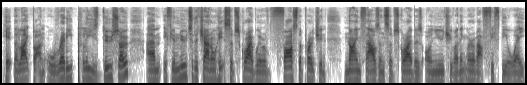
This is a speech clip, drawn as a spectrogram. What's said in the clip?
hit the like button already, please do so. Um, if you're new to the channel, hit subscribe. We're fast approaching 9,000 subscribers on YouTube. I think we're about 50 away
